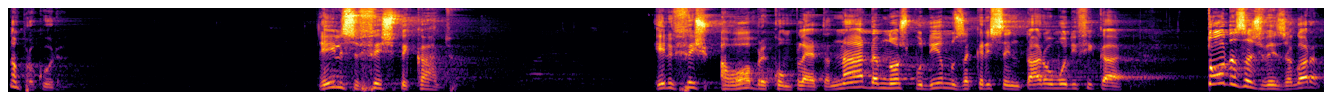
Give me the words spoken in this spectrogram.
Não procura. Ele se fez pecado. Ele fez a obra completa. Nada nós podíamos acrescentar ou modificar. Todas as vezes. Agora,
